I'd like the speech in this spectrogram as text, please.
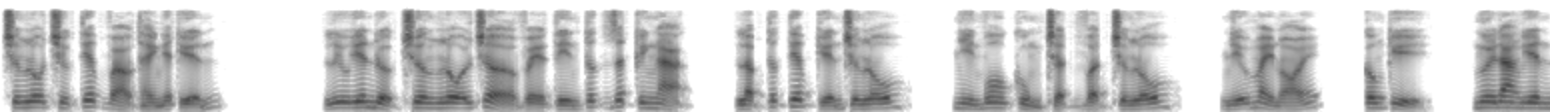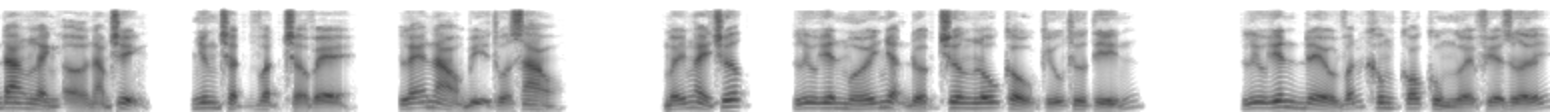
Trương lô trực tiếp vào thành nhất kiến. Lưu yên được trương lỗ trở về tin tức rất kinh ngạc, lập tức tiếp kiến trương lỗ, nhìn vô cùng chật vật trương lỗ nhữ mày nói, công kỳ, ngươi đang yên đang lành ở nam trịnh, nhưng chật vật trở về, lẽ nào bị thua sao? Mấy ngày trước, lưu yên mới nhận được trương lỗ cầu cứu thư tín. Lưu yên đều vẫn không có cùng người phía dưới,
